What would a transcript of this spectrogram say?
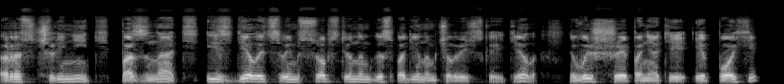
расчленить, познать и сделать своим собственным господином человеческое тело, высшее понятие эпохи,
